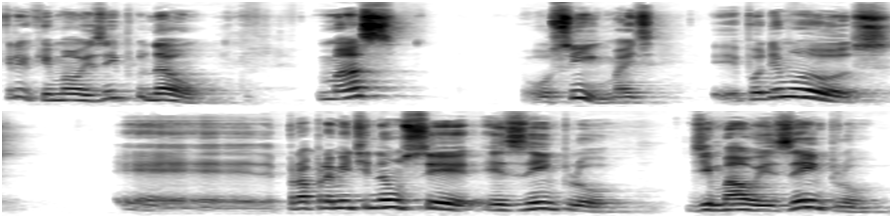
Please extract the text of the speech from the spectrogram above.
Creio que mau exemplo não. Mas ou sim, mas eh, podemos é, propriamente não ser exemplo de mau exemplo,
